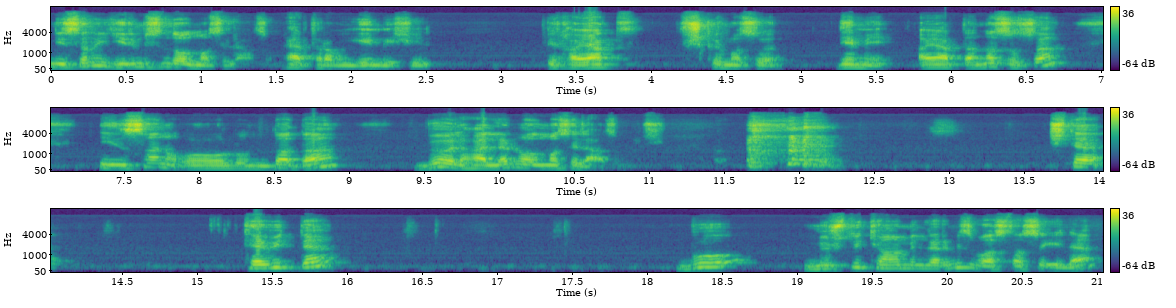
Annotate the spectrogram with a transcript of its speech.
Nisan'ın 20'sinde olması lazım. Her tarafın yemyeşil bir hayat fışkırması demi hayatta nasılsa insan oğlunda da böyle hallerin olması lazımdır. İşte tevhidde bu müşri kamillerimiz vasıtası ile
